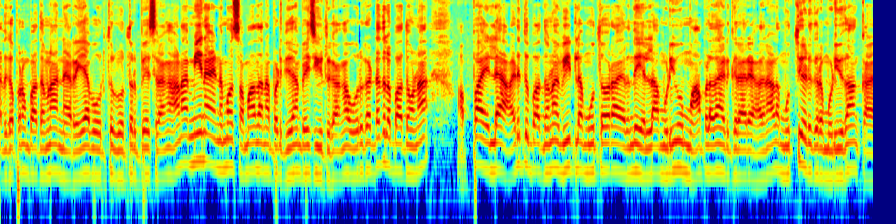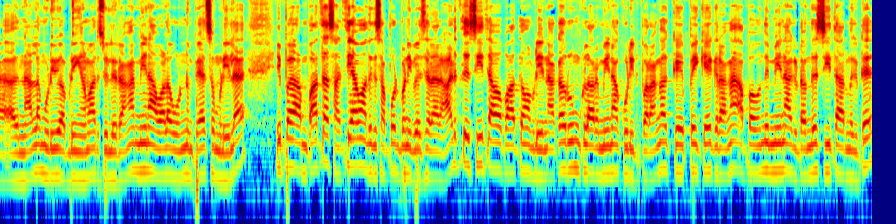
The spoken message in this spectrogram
அதுக்கப்புறம் பார்த்தோம்னா நிறைய ஒருத்தருக்கு ஒருத்தர் பேசுகிறாங்க ஆனால் மீனா என்னமோ சமாதானப்படுத்தி தான் பேசிக்கிட்டு இருக்காங்க. ஒரு கட்டத்தில் பார்த்தோம்னா அப்பா இல்லை. அடுத்து பார்த்தோம்னா வீட்டில் மூத்தவராக இருந்து எல்லா முடிவும் மாப்பிள்ளை தான் எடுக்கிறாரு. அதனால் முத்து எடுக்கிற முடிவு தான் க நல்ல முடிவு அப்படிங்கிற மாதிரி சொல்லிடுறாங்க. மீனாவால் ஒன்றும் பேச முடியல. இப்போ பார்த்தா சத்யாவும் அதுக்கு சப்போர்ட் பண்ணி பேசுகிறாரு அடுத்து சீதாவை பார்த்தோம் அப்படின்னாக்கா ரூம்குள்ளார மீனா கூட்டிகிட்டு போகிறாங்க கே போய் கேட்குறாங்க அப்போ வந்து மீனா கிட்ட வந்து சீதா இருந்துக்கிட்டு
